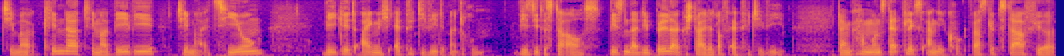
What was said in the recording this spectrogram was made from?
Thema Kinder, Thema Baby, Thema Erziehung wie geht eigentlich Apple TV damit rum? Wie sieht es da aus? Wie sind da die Bilder gestaltet auf Apple TV? Dann haben wir uns Netflix angeguckt. Was gibt es da für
